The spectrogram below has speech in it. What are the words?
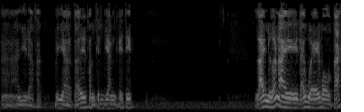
À, A Di Đà Phật. Bây giờ tới phần kinh văn kế tiếp. Lại nữa này đại huệ Bồ Tát.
